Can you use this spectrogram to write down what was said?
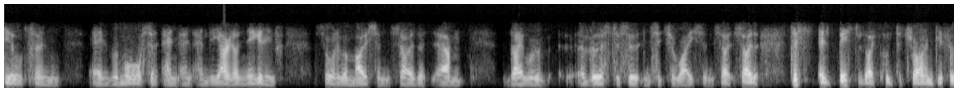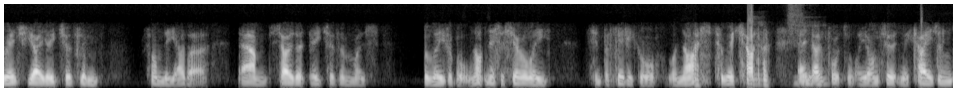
guilt and, and remorse and, and, and the other negative sort of emotions so that um, they were averse to certain situations. So, so just as best as I could to try and differentiate each of them from the other um, so that each of them was believable, not necessarily sympathetic or, or nice to each other. And unfortunately, on certain occasions,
